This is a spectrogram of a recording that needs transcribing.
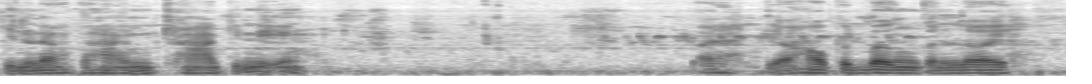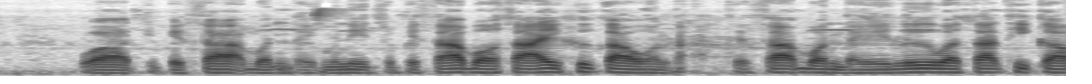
กินแล้วก็ให้มันหากินเองไปเดี๋ยวเราไปเบิ่งกันเลย ว่าจะไปซาบอนใดมันนี่จะไปซาบอซ้ายคือเก่าล่ะจะซาบอนใดหรือว่าซาที่เก่า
